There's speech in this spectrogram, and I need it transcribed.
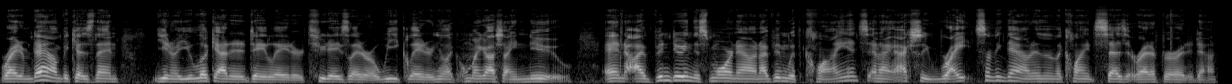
write them down because then you know you look at it a day later, two days later, a week later, and you're like, oh my gosh, I knew. And I've been doing this more now, and I've been with clients, and I actually write something down, and then the client says it right after I write it down.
